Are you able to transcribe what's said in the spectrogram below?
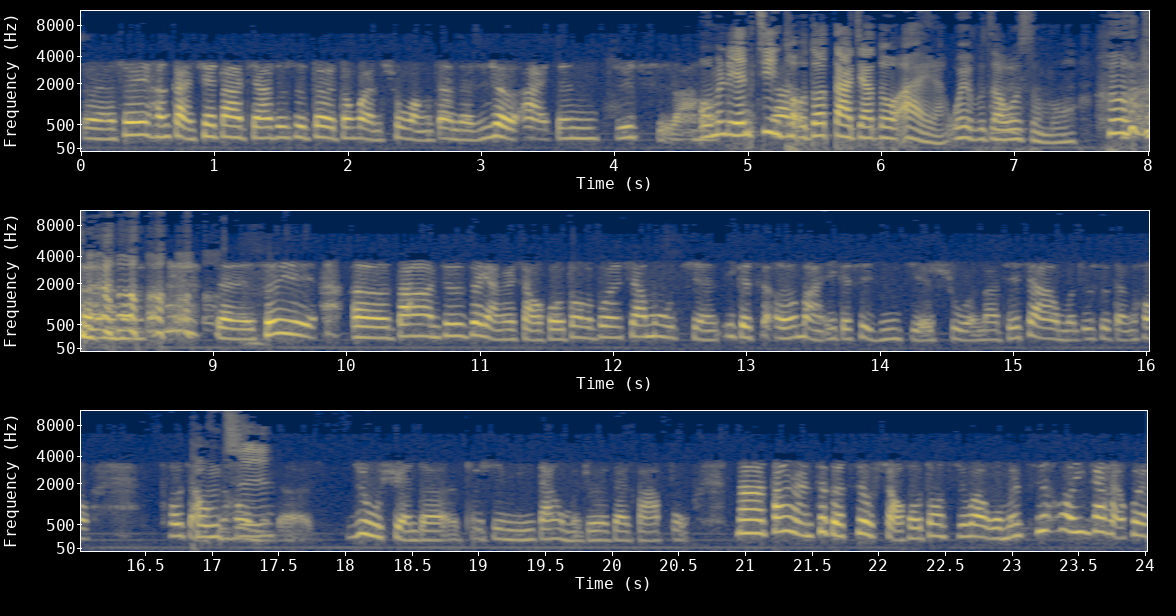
对啊，所以很感谢大家，就是对东莞处网站的热爱跟支持啊。我们连镜头都大家都爱啊，我也不知道为什么。对，所以呃，当然就是这两个小活动的部分，像目前一个是额满，一个是已经结束了。那接下来我们就是等候抽奖之后的入选的就是名单，我们就会再发布。那当然，这个是小活动之外，我们之后应该还会。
